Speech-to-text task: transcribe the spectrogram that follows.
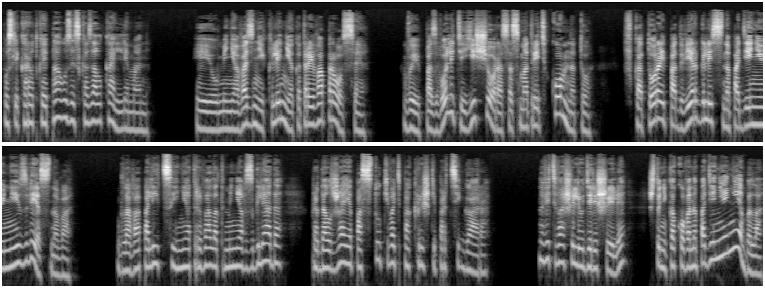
после короткой паузы сказал Каллиман. «И у меня возникли некоторые вопросы. Вы позволите еще раз осмотреть комнату, в которой подверглись нападению неизвестного?» Глава полиции не отрывал от меня взгляда, продолжая постукивать по крышке портсигара. «Но ведь ваши люди решили, что никакого нападения не было,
